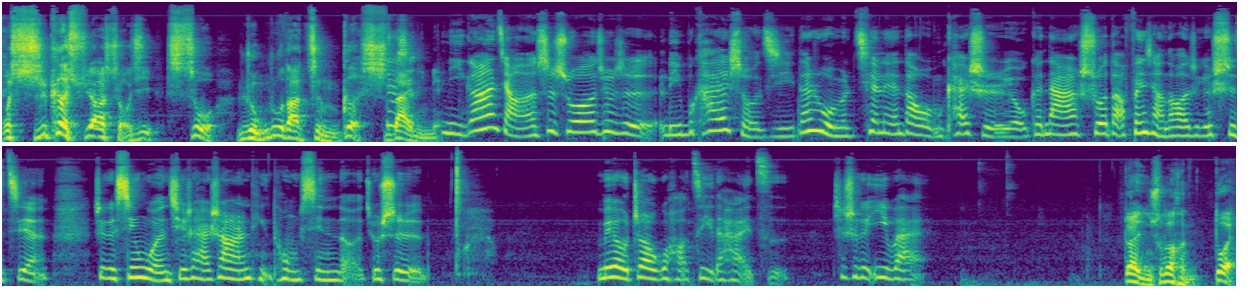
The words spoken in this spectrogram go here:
我时刻需要手机，使我融入到整个时代里面。你刚刚讲的是说就是离不开手机，但是我们牵连到我们开始有跟大家说到分享到的这个事件，这个新闻其实还是让人挺痛心的，就是没有照顾好自己的孩子，这是个意外。对，你说的很对。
